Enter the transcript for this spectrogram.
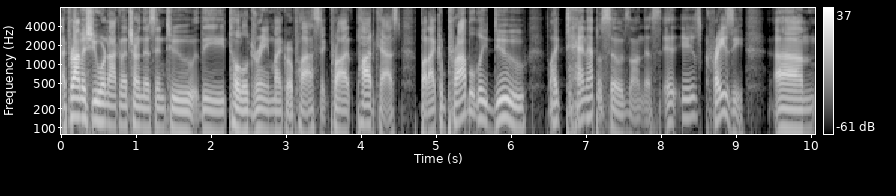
I promise you, we're not going to turn this into the Total Dream Microplastic pro- podcast, but I could probably do like ten episodes on this. It is crazy. Um,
